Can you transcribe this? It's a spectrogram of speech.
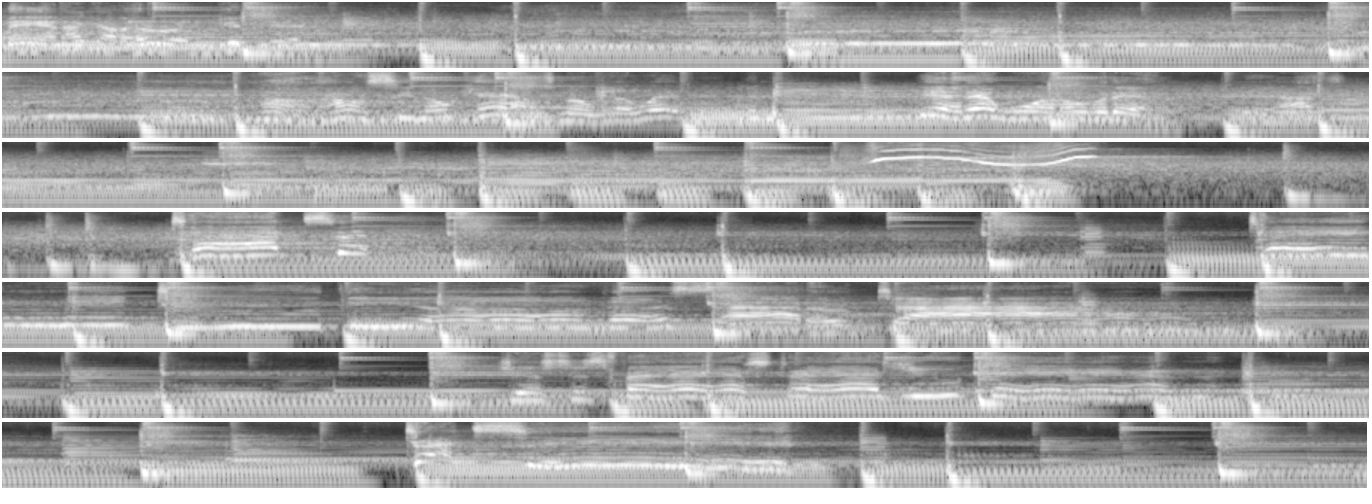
Man, I gotta hurry up and get there. Oh, I don't see no cows nowhere. Wait. Yeah, that one over there. Yeah, I, Taxi, take me to the other side of town just as fast as you can.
